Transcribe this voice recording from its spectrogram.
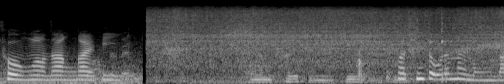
송어 난갈비. 와 진짜 오랜만에 먹는다.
